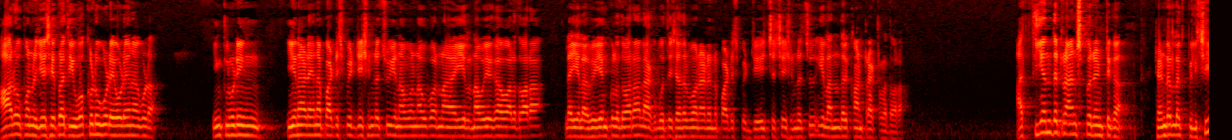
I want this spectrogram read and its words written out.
ఆరోపణలు చేసే ప్రతి ఒక్కడు కూడా ఎవడైనా కూడా ఇంక్లూడింగ్ ఈనాడైనా పార్టిసిపేట్ చేసి ఉండొచ్చు ఈ నవ నవ వీళ్ళ నవయుగ వాళ్ళ ద్వారా లే ఇలా వ్యంకుల ద్వారా లేకపోతే చంద్రబాబు నాయుడు అయినా పార్టిసిపేట్ చేసి చేసి ఉండొచ్చు వీళ్ళందరి కాంట్రాక్టర్ల ద్వారా. అత్యంత ట్రాన్స్పరెంట్గా టెండర్లకు పిలిచి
